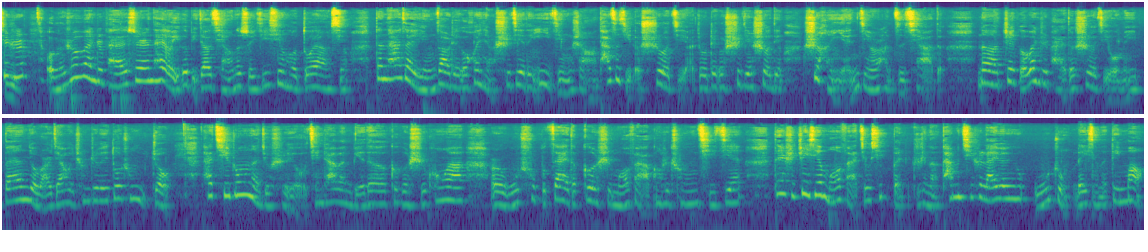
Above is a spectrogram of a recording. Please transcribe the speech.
其实我们说万智牌虽然它有一个比较强的随机性和多样性，但它在营造这个幻想世界的意境上，它自己的设计啊，就是这个世界设定是很严谨而很自洽的。那这个万智牌的设计，我们一般就玩家会称之为多重宇宙，它其中呢就是有千差万别的各个时空啊，而无处不在的各式魔法更是充盈其间。但是这些魔法究其本质呢，它们其实来源于五种类型的地貌，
